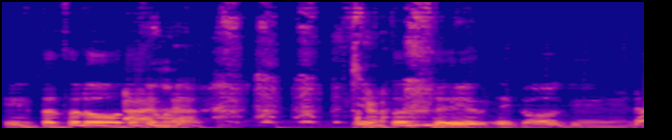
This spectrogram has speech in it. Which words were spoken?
en tan solo dos semanas. Entonces es como que no.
